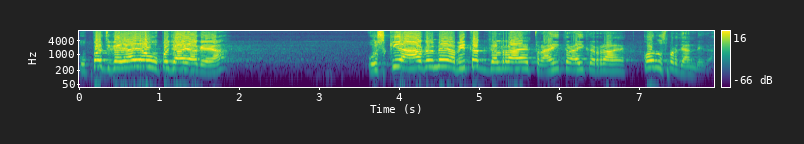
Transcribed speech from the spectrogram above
उपज गया या उपजाया गया, उसकी आग में अभी तक जल रहा है, त्राही त्राही कर रहा है, कौन उस पर ध्यान देगा?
